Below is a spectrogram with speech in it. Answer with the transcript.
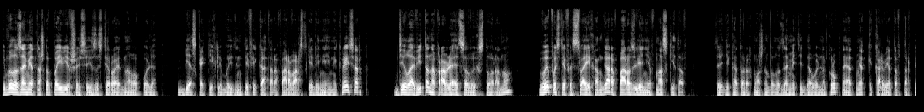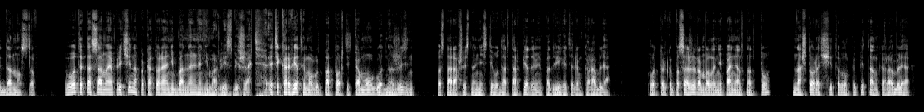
и было заметно, что появившийся из астероидного поля без каких-либо идентификаторов арварский линейный крейсер — деловито направляется в их сторону, выпустив из своих ангаров пару звеньев москитов, среди которых можно было заметить довольно крупные отметки корветов-торпедоносцев. Вот это самая причина, по которой они банально не могли сбежать. Эти корветы могут подпортить кому угодно жизнь, постаравшись нанести удар торпедами по двигателям корабля. Вот только пассажирам было непонятно то, на что рассчитывал капитан корабля —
